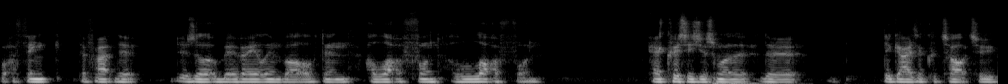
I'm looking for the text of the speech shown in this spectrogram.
But I think the fact that there's a little bit of ale involved and a lot of fun, a lot of fun. Uh, Chris is just one of the, the, the guys I could talk to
